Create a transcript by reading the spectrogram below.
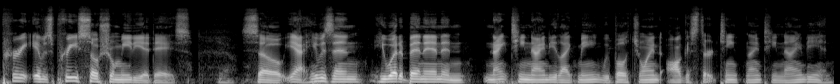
Pre, it was pre social media days. Yeah. So yeah, he was in. He would have been in in 1990, like me. We both joined August 13th, 1990, and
